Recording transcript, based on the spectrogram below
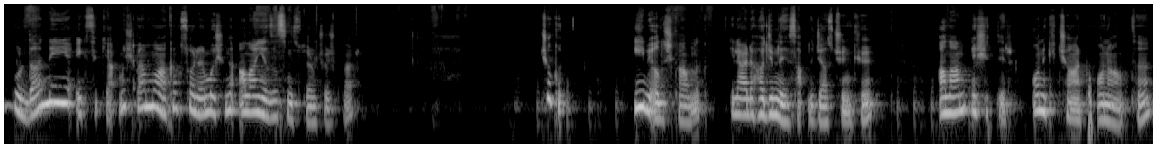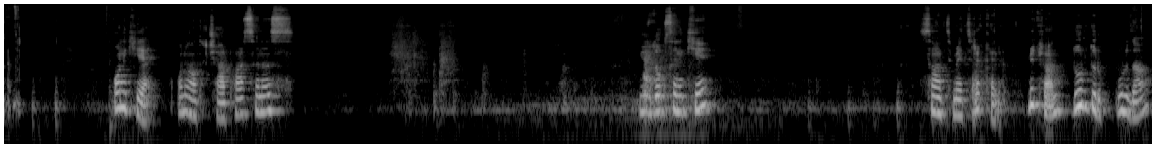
Burada neyi eksik yapmış? Ben muhakkak soruların başında alan yazılsın istiyorum çocuklar. Çok iyi bir alışkanlık. İleride hacim de hesaplayacağız çünkü. Alan eşittir 12 çarpı 16. 12'ye 16 çarparsanız 192 santimetre kare. Lütfen durdurup burada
